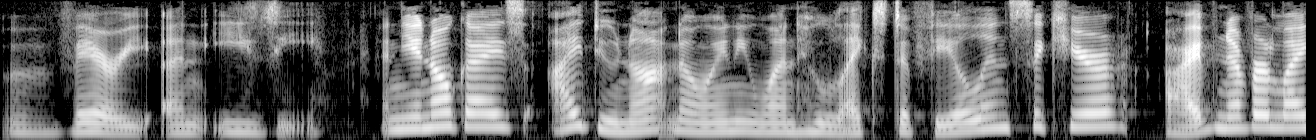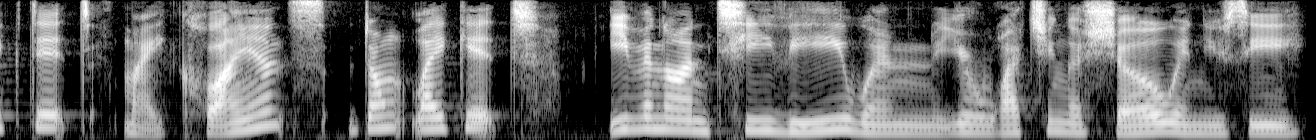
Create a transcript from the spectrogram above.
very uneasy. And you know, guys, I do not know anyone who likes to feel insecure. I've never liked it. My clients don't like it even on TV, when you're watching a show and you see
